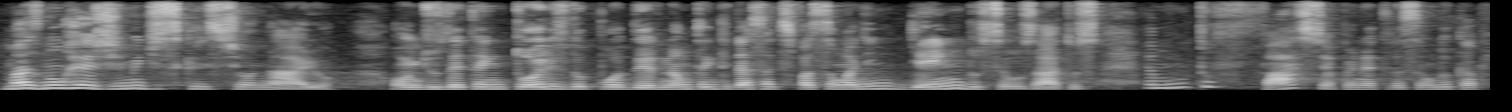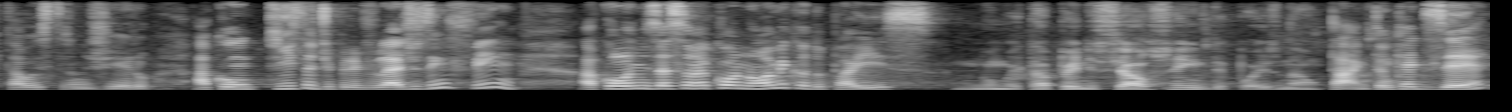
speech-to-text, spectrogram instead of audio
Mas num regime discricionário, onde os detentores do poder não têm que dar satisfação a ninguém dos seus atos, é muito fácil a penetração do capital estrangeiro, a conquista de privilégios, enfim, a colonização econômica do país. Numa etapa inicial, sim, depois não. Tá, então quer dizer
